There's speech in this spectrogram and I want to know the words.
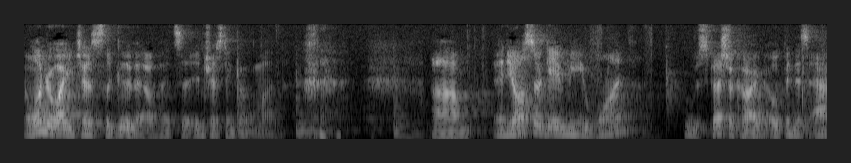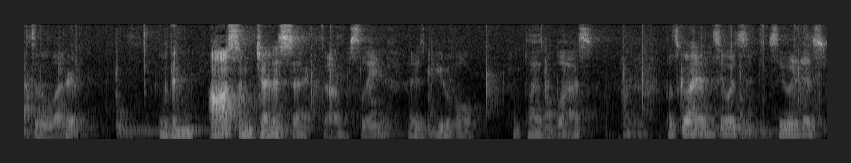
I wonder why you chose Sliggoo though. It's an interesting Pokemon. um, and you also gave me one ooh, special card. Open this after the letter with an awesome Genesect um, sleeve. That is beautiful from Plasma Blast. Let's go ahead and see what see what it is.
